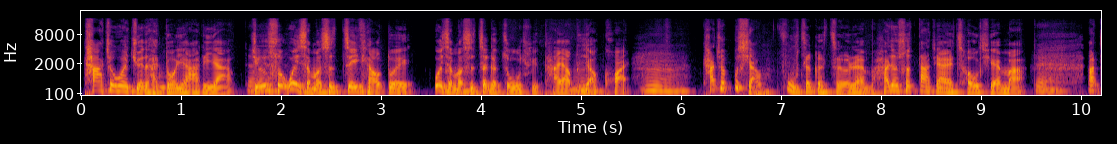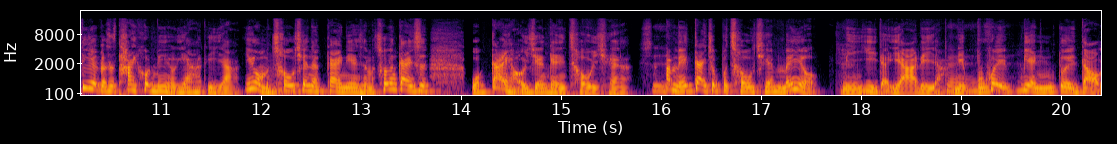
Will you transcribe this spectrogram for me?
他就会觉得很多压力啊，就是说为什么是这条队？为什么是这个族群？他要比较快，嗯，他就不想负这个责任嘛，他就说大家来抽签嘛，对。啊，第二个是他会没有压力呀，因为我们抽签的概念是什么？抽签概念是我盖好一间给你抽一签啊，是啊，没盖就不抽签，没有民意的压力啊，你不会面对到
